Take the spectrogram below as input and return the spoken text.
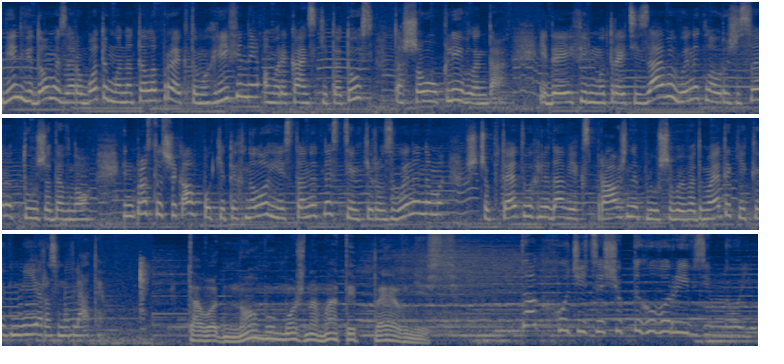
Він відомий за роботами над телепроектами Гріфіни, Американський татусь та шоу Клівленда. Ідея фільму Третій зайвий виникла у режисера дуже давно. Він просто чекав, поки технології стануть настільки розвиненими, щоб Тед виглядав як справжній плюшевий ведмедик, який вміє розмовляти. Та в одному можна мати певність, Так хочеться, щоб ти говорив зі мною.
